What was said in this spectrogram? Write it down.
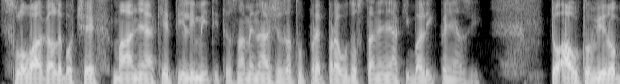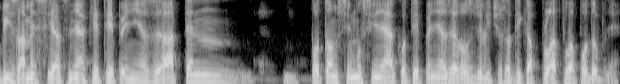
Slovák alebo Čech má nejaké tie limity. To znamená, že za tú prepravu dostane nejaký balík peňazí. To auto vyrobí za mesiac nejaké tie peniaze. A ten potom si musí nejako tie peniaze rozdeliť, čo sa týka platu a podobne.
